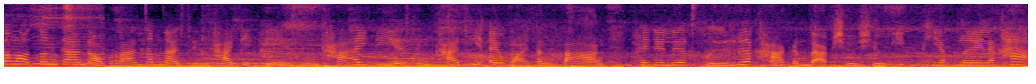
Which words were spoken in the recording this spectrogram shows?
ตลอดจนการออกร้านจำหน่ายสินค้าเก๋ๆ สินค้าไอเดีย สินค้า DIY ต่างๆ ให้ได้เลือกซื้อเลือกหากันแบบชิลๆ อีกเพียบเลยละค่ะ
